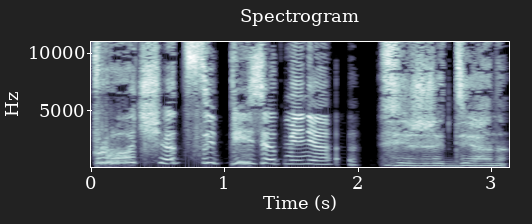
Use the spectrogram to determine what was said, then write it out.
«Прочь, отцепись от меня!» — визжит Диана.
